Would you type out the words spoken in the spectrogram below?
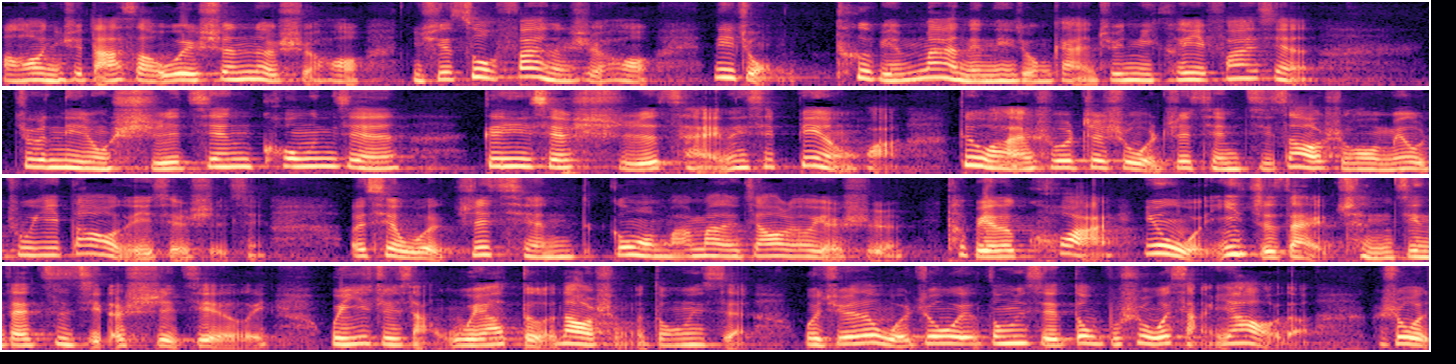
然后你去打扫卫生的时候，你去做饭的时候，那种特别慢的那种感觉，你可以发现，就是那种时间、空间跟一些食材那些变化。对我来说，这是我之前急躁的时候没有注意到的一些事情，而且我之前跟我妈妈的交流也是特别的快，因为我一直在沉浸在自己的世界里，我一直想我要得到什么东西，我觉得我周围的东西都不是我想要的。可是我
